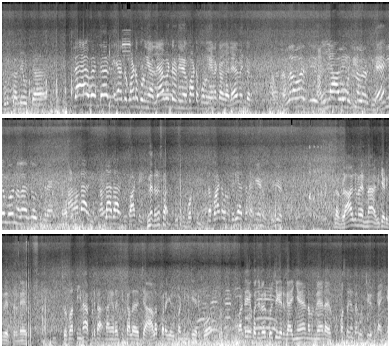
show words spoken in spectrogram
பிடிச்சி தள்ளி விட்டா. லேவெண்டர் நீ அந்த பாட்டை போடுங்க. லேவெண்டர் நீ பாட்டை போடுங்க எனக்காக. லேவெண்டர் நல்லாவா இருக்கு. நல்லாவே இருக்கு. நல்லா இருக்கு. போது நல்லா இருக்கு ஒத்துக்கிறேன். நல்லா இருக்கு. நல்லா தான் இருக்கு பாட்டு. என்ன தனுஷ் கூட்டம் போட்டுங்க அந்த பாட்டு உனக்கு தெரியாது தானே? இல்லை விளாகுனா என்ன வீடியோ எடுக்கிறது ஸோ பார்த்தீங்கன்னா அப்படி தான் நாங்கள் ஏதாச்சும் கலை வச்சு அலப்பறைகள் பண்ணிக்கிட்டே இருப்போம். பாட்டே கொஞ்சம் பேர் குளிச்சுக்கிட்டு இருக்காங்க நம்ம மேலே பசங்க தான் குளிச்சுக்கிட்டு இருக்காங்க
